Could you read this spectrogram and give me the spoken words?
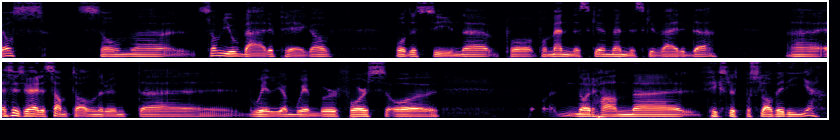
oss som, uh, som jo bærer preg av både synet på, på mennesket, menneskeverdet, jeg syns jo hele samtalen rundt uh, William Wimberforce og når han uh, fikk slutt på slaveriet,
